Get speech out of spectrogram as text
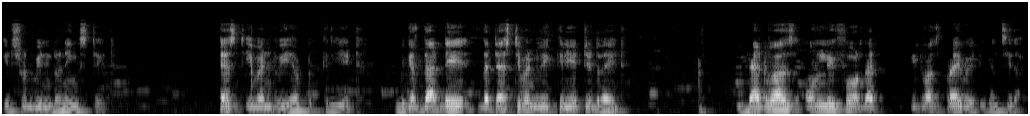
It should be in running state. Test event we have to create. Because that day the test event we created right? That was only for that it was private you can see that.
